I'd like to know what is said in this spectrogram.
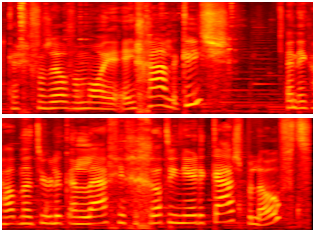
Dan krijg je vanzelf een mooie egale kies. En ik had natuurlijk een laagje gegratineerde kaas beloofd.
